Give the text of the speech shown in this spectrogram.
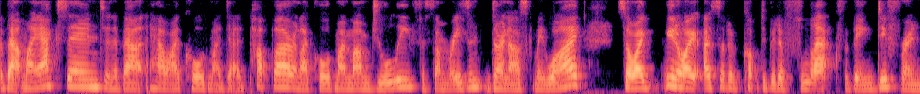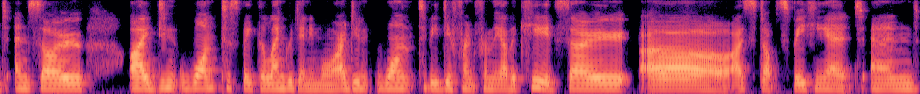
about my accent and about how I called my dad Papa and I called my mum Julie for some reason. Don't ask me why. So I, you know, I, I, sort of copped a bit of flack for being different. And so I didn't want to speak the language anymore. I didn't want to be different from the other kids. So oh, I stopped speaking it and,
